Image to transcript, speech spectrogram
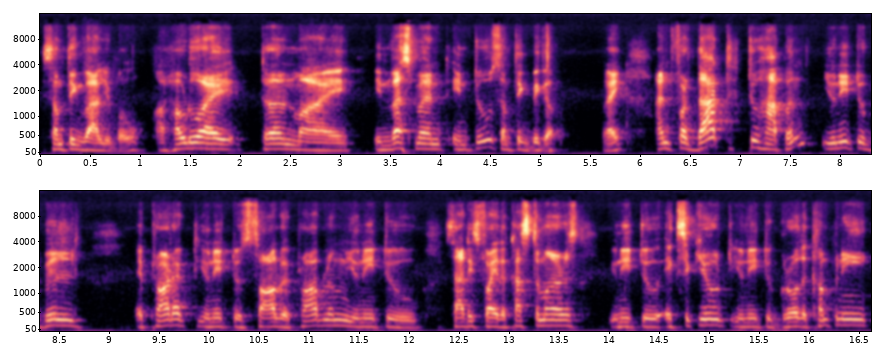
something valuable? Or how do i turn my investment into something bigger right? And for that to happen you need to build a product you need to solve a problem you need to satisfy the customers you need to execute you need to grow the company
